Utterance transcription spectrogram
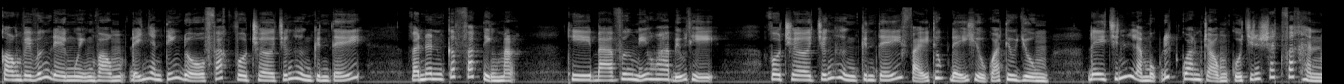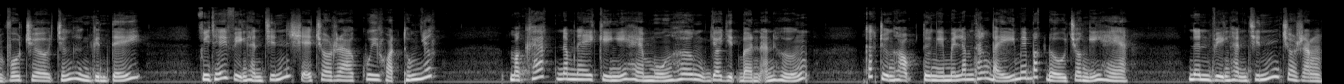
Còn về vấn đề nguyện vọng để nhanh tiến độ phát voucher chấn hưng kinh tế và nên cấp phát tiền mặt, thì bà Vương Mỹ Hoa biểu thị voucher chấn hưng kinh tế phải thúc đẩy hiệu quả tiêu dùng. Đây chính là mục đích quan trọng của chính sách phát hành voucher chấn hưng kinh tế. Vì thế Viện Hành Chính sẽ cho ra quy hoạch thống nhất. Mặt khác, năm nay kỳ nghỉ hè muộn hơn do dịch bệnh ảnh hưởng. Các trường học từ ngày 15 tháng 7 mới bắt đầu cho nghỉ hè. Nên Viện Hành Chính cho rằng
